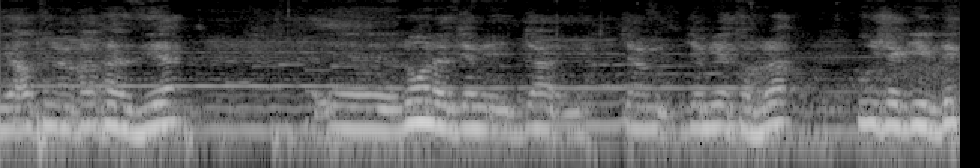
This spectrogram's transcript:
diye, altından kalkarız diye e, Lona cemi, ca- cam- cemiyet olarak bu işe girdik.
